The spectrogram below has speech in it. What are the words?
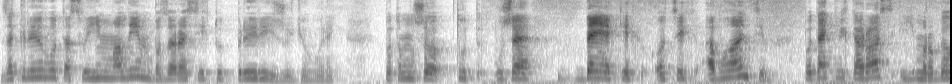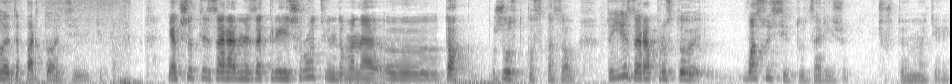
закрий рота своїм малим, бо зараз їх тут приріжуть, говорять. Тому що тут уже деяких оцих афганців по декілька разів їм робили депортацію. Типу. Якщо ти зараз не закриєш рот, він до мене е, так жорстко сказав, то їх зараз просто вас усіх тут заріжуть, чортові матері.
